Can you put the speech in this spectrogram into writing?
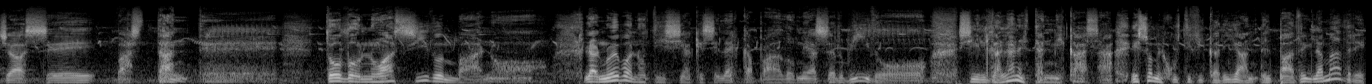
Ya sé bastante. Todo no ha sido en vano. La nueva noticia que se le ha escapado me ha servido. Si el galán está en mi casa, eso me justificaría ante el padre y la madre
